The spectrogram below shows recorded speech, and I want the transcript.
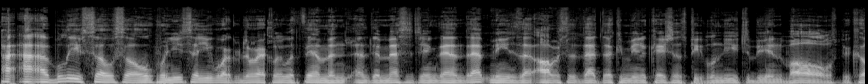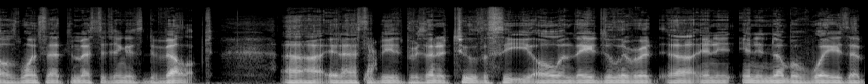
I, I believe so. So when you say you work directly with them and, and their messaging, then that means that obviously that the communications people need to be involved because once that the messaging is developed, uh, it has to be presented to the CEO, and they deliver it uh, in any number of ways that,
